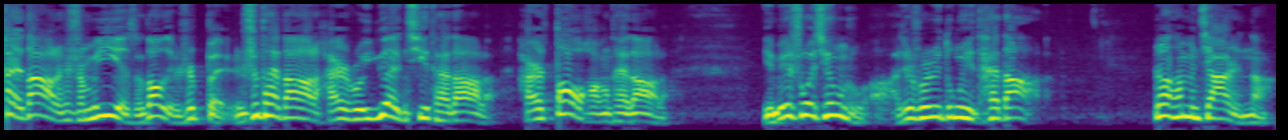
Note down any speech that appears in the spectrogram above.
太大了是什么意思？到底是本事太大了，还是说怨气太大了，还是道行太大了？也没说清楚啊，就说这东西太大了，让他们家人呐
